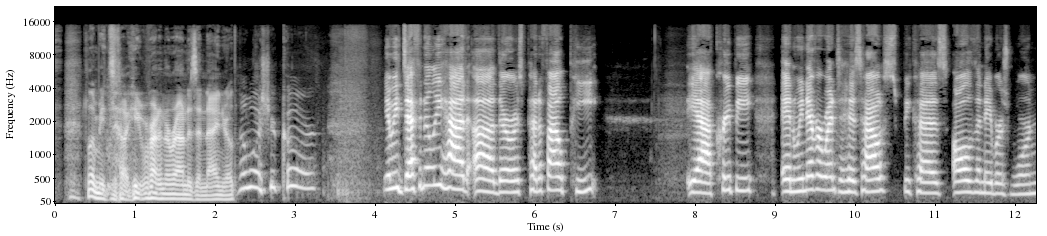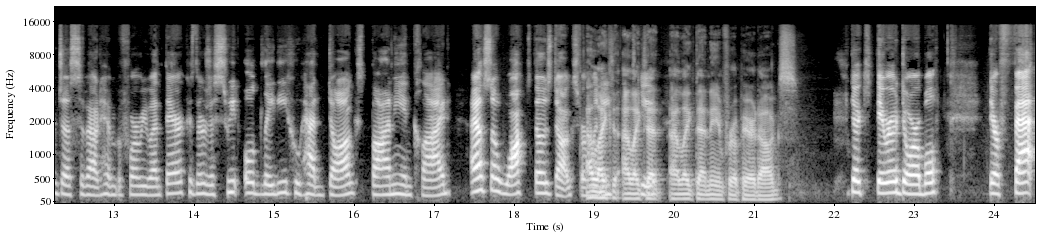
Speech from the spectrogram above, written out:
Let me tell you, running around as a nine year old, I wash your car. Yeah, we definitely had uh there was pedophile Pete. Yeah, creepy. And we never went to his house because all of the neighbors warned us about him before we went there because there was a sweet old lady who had dogs, Bonnie and Clyde. I also walked those dogs for I money. like I like Cute. that I like that name for a pair of dogs. They're they were adorable. They're fat,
